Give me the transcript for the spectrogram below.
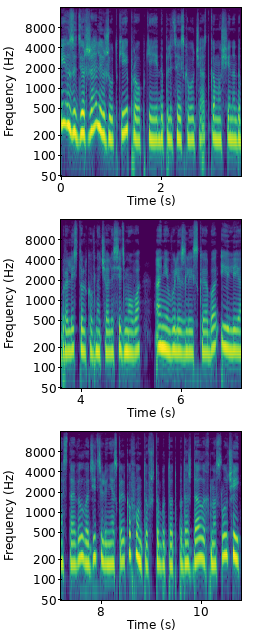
Их задержали жуткие пробки, и до полицейского участка мужчины добрались только в начале седьмого. Они вылезли из кэба, и Ли оставил водителю несколько фунтов, чтобы тот подождал их на случай,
